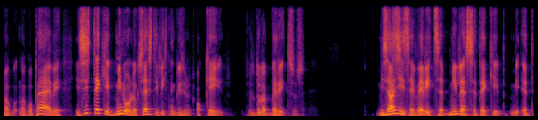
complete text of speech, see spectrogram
nagu, nagu päevi ja siis tekib minul üks hästi lihtne küsimus, okei okay,, sul tuleb veritsus mis asi see veritseb, millest see tekib, et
